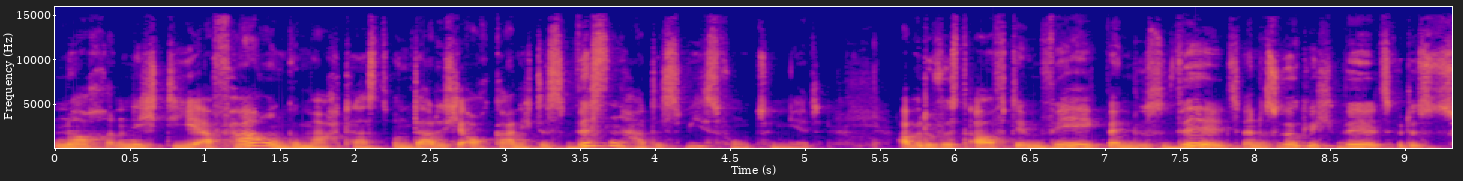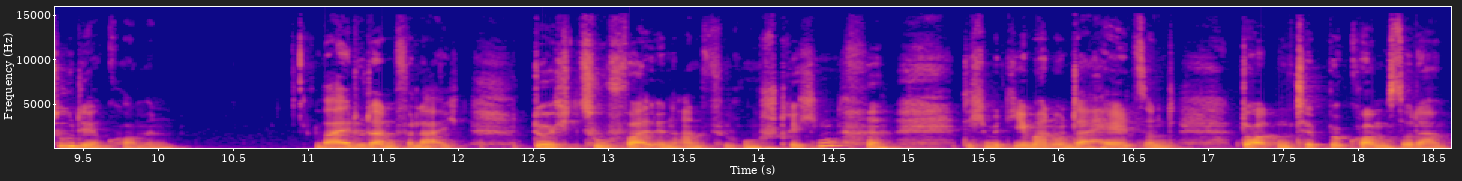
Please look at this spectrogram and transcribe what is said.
noch nicht die Erfahrung gemacht hast und dadurch auch gar nicht das Wissen hattest, wie es funktioniert. Aber du wirst auf dem Weg, wenn du es willst, wenn du es wirklich willst, wird es zu dir kommen weil du dann vielleicht durch Zufall in Anführungsstrichen dich mit jemandem unterhältst und dort einen Tipp bekommst oder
